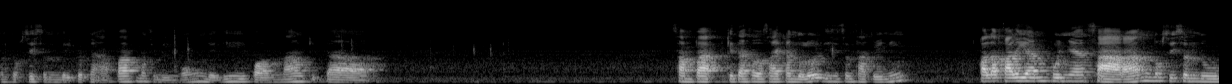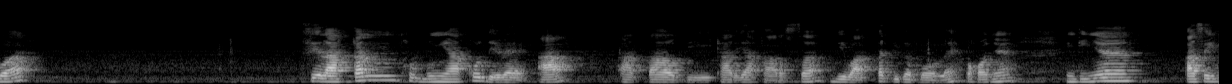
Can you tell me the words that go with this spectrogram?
untuk season berikutnya apa aku masih bingung. Jadi for now kita sampai kita selesaikan dulu di season 1 ini kalau kalian punya saran untuk season 2 silakan hubungi aku di WA atau di Karya Karsa di Wattpad juga boleh. Pokoknya intinya kasih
